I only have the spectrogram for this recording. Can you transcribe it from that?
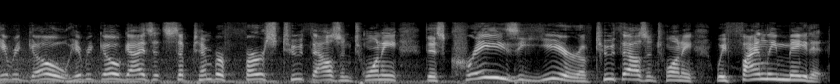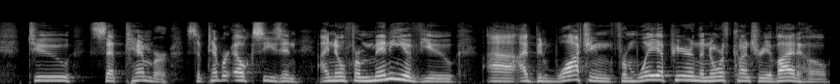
Here we go. Here we go, guys. It's September 1st, 2020. This crazy year of 2020. We finally made it to September. September elk season. I know for many of you, uh, I've been watching from way up here in the North Country of Idaho.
